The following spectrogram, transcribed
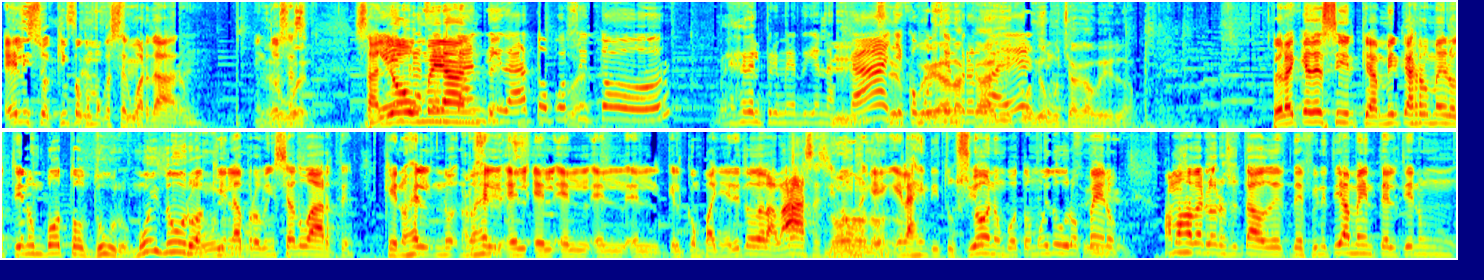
Él y su equipo como que se guardaron. sí. Entonces, bueno. salió mes el candidato opositor desde el primer día en la Sí, calle, se como a siempre la lo calle ha y cogió mucha gabela. Pero hay que decir que Amílcar Romero tiene un voto duro, muy duro Muy aquí en la provincia de Duarte, que no es el, no, no es el, es. el- el- el- compañerito de la base, sino No, no, no, en, las instituciones, un voto muy duro. Sí. Pero vamos a ver los resultados. De- definitivamente él tiene, un,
